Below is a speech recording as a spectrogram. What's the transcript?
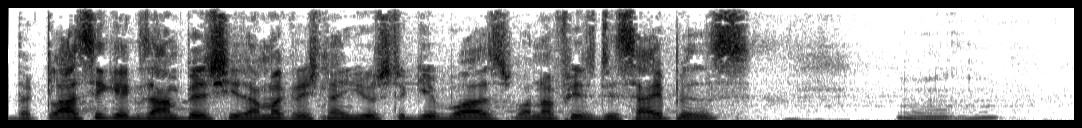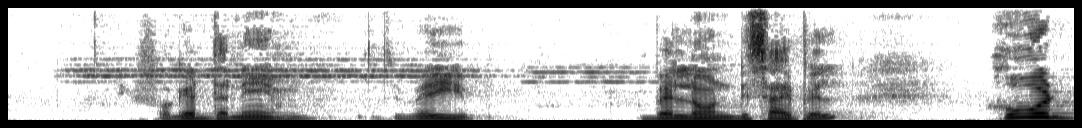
The classic example Sri Ramakrishna used to give was one of his disciples. Hmm. Forget the name. very well known disciple. Who would,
